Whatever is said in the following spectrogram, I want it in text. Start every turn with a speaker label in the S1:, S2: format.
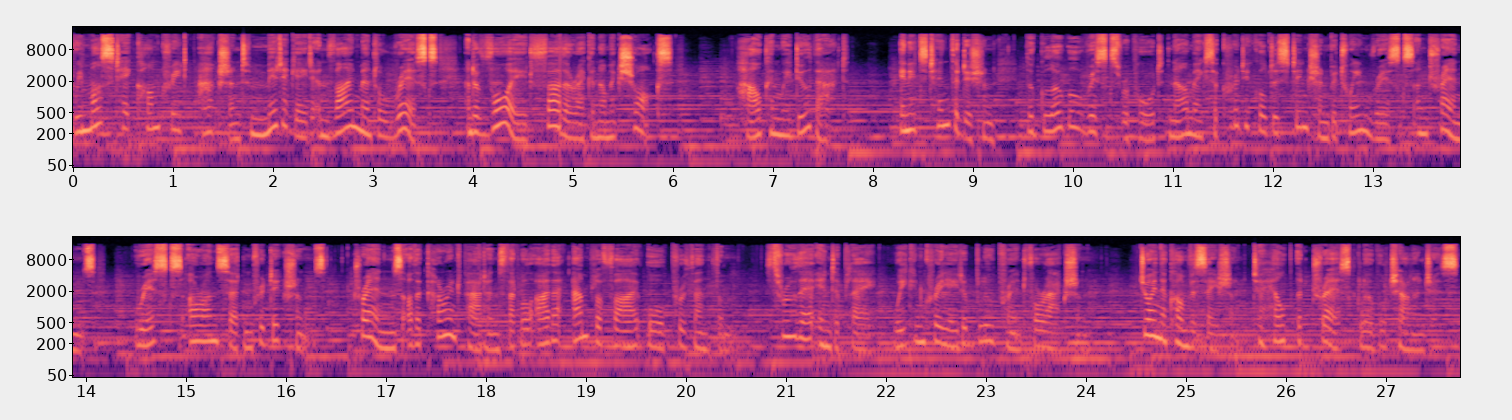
S1: we must take concrete action to mitigate environmental risks and avoid further economic shocks. How can we do that? In its 10th edition, the Global Risks Report now makes a critical distinction between risks and trends. Risks are uncertain predictions. Trends are the current patterns that will either amplify or prevent them. Through their interplay, we can create a blueprint for action. Join the conversation to help address global challenges.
